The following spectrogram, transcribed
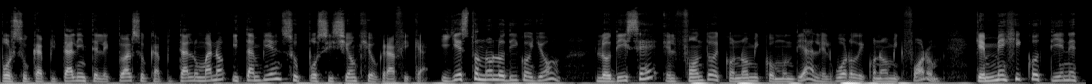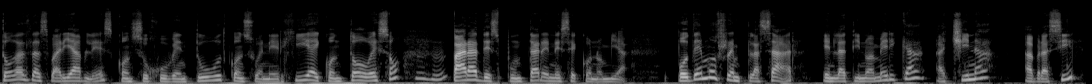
por su capital intelectual, su capital humano y también su posición geográfica. Y esto no lo digo yo, lo dice el Fondo Económico Mundial, el World Economic Forum, que México tiene todas las variables con su juventud, con su energía y con todo eso para despuntar en esa economía. Podemos reemplazar en Latinoamérica a China, a Brasil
